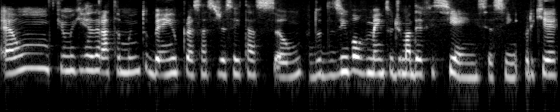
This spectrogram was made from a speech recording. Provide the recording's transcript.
É um filme que retrata muito bem o processo de aceitação do desenvolvimento de uma deficiência, assim, porque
